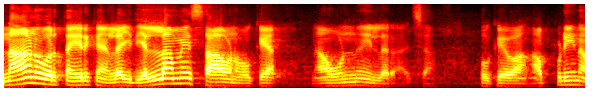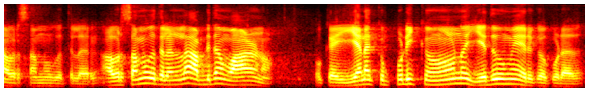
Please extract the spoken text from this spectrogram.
நானும் ஒருத்தன் இருக்கேன்ல இது எல்லாமே சாவணும் ஓகே நான் ஒன்றும் இல்லை ராஜா ஓகேவா அப்படின்னு அவர் சமூகத்தில் இருக்கு. அவர் சமூகத்துலலாம் எல்லாம் அப்படிதான் வாழணும் ஓகே எனக்கு பிடிக்கும்னு எதுவுமே இருக்கக்கூடாது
